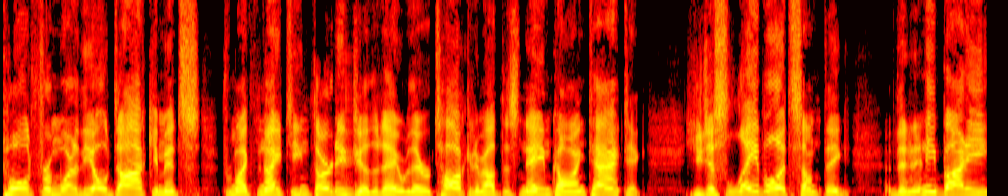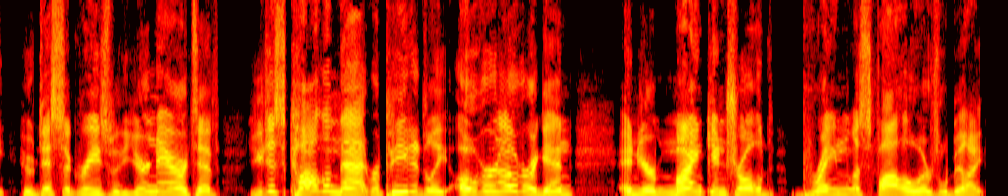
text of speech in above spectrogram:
pulled from one of the old documents from like the 1930s the other day where they were talking about this name calling tactic. You just label it something, and then anybody who disagrees with your narrative, you just call them that repeatedly over and over again, and your mind controlled, brainless followers will be like,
